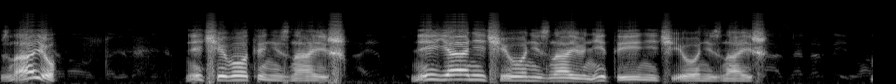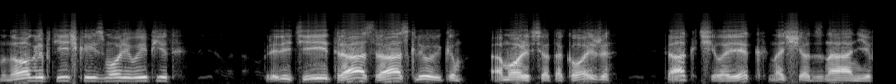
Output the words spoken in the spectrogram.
«Знаю». «Ничего ты не знаешь. Ни я ничего не знаю, ни ты ничего не знаешь. Много ли птичка из моря выпьет? Прилетит раз-раз клювиком, а море все такое же. Так человек насчет знаний.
